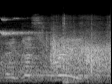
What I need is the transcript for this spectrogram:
A good screen.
